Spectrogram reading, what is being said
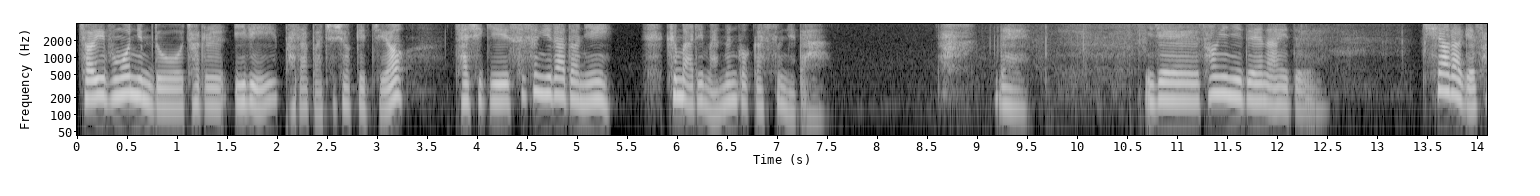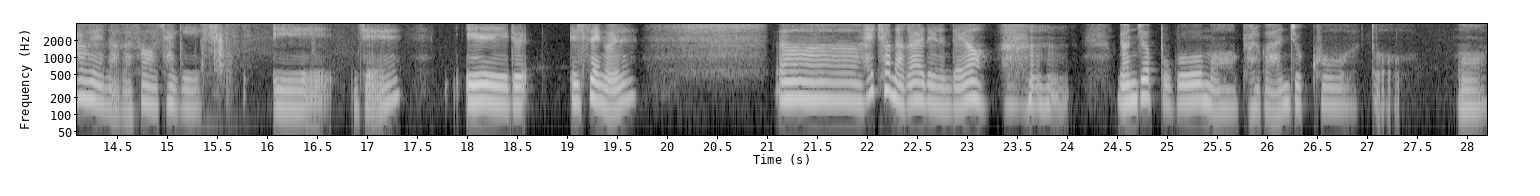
저희 부모님도 저를 이리 바라봐 주셨겠지요. 자식이 스승이라더니 그 말이 맞는 것 같습니다. 네. 이제 성인이 된 아이들 치열하게 사회에 나가서 자기 이, 이제 일을 일생을 어, 헤쳐나가야 되는데요. 면접 보고 뭐 결과 안 좋고 또 뭐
